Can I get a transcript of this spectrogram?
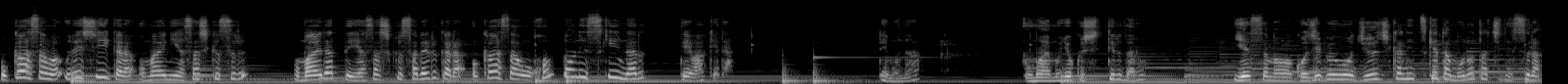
お母さんは嬉しいからお前に優しくする。お前だって優しくされるからお母さんを本当に好きになるってわけだ。でもな、お前もよく知ってるだろ？イエス様はご自分を十字架につけた者たちですら、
